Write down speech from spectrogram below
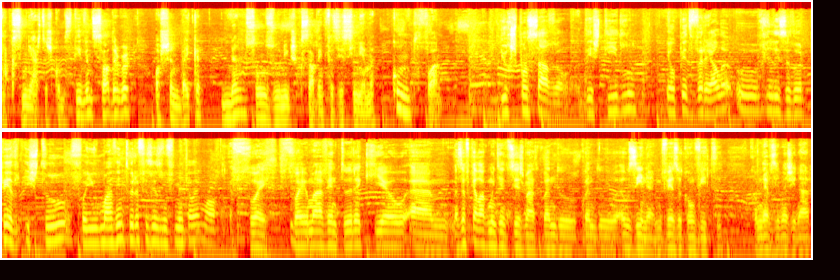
porque cineastas como Steven Soderbergh ou Sean Baker não são os únicos que sabem fazer cinema com um telefone. E o responsável deste ídolo é o Pedro Varela, o realizador. Pedro, isto foi uma aventura fazeres um filme em telemóvel. Foi, foi uma aventura que eu. Um, mas eu fiquei logo muito entusiasmado quando, quando a usina me fez o convite, como deves imaginar.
